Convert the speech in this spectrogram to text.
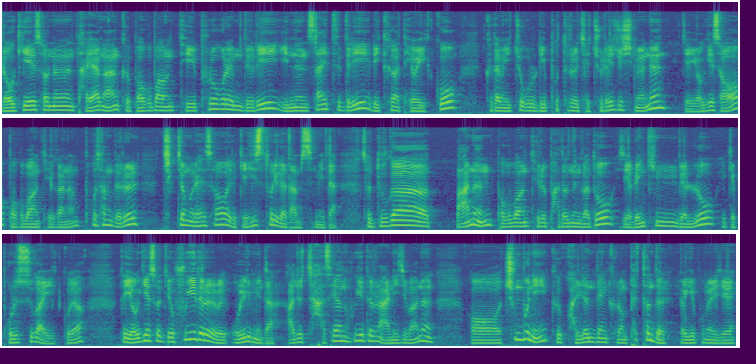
여기에서는 다양한 그 bug bounty 프로그램들이 있는 사이트들이 링크가 되어 있고 그 다음에 이쪽으로 리포트를 제출해 주시면은 이제 여기서 bug bounty에 관한 포상들을 측정을 해서 이렇게 history가 남습니다. 그래서 누가 많은 bug bounty를 받았는가도 이제 랭킹별로 이렇게 볼 수가 있고요. 근데 여기에서 이제 후기들을 올립니다. 아주 자세한 후기들은 아니지만은 어, 충분히 그 관련된 그런 패턴들 여기 보면 이제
